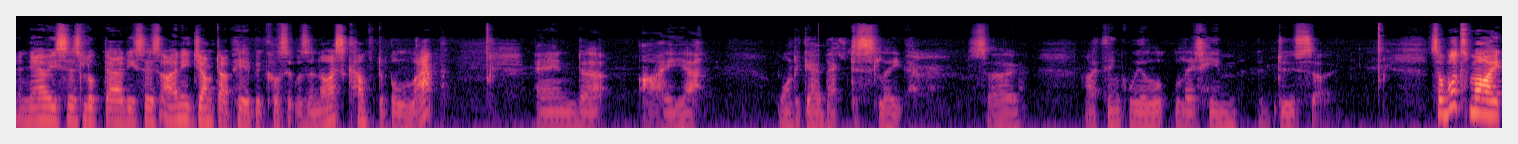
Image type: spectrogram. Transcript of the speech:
And now he says, Look, Dad, he says, I only jumped up here because it was a nice, comfortable lap, and uh, I uh, want to go back to sleep. So I think we'll let him do so. So, what's my,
